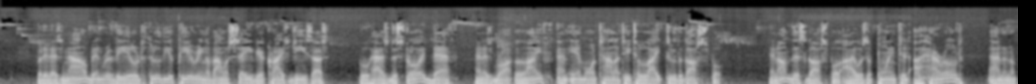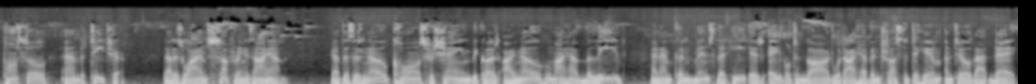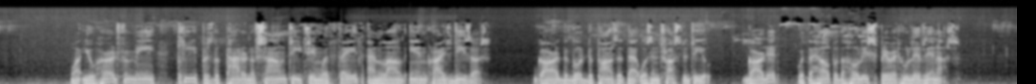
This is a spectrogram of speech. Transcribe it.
but it has now been revealed through the appearing of our Savior Christ Jesus, who has destroyed death and has brought life and immortality to light through the gospel. And of this gospel I was appointed a herald and an apostle and a teacher. That is why I am suffering as I am. Yet this is no cause for shame, because I know whom I have believed, and am convinced that he is able to guard what I have entrusted to him until that day. What you heard from me, keep as the pattern of sound teaching with faith and love in Christ Jesus. Guard the good deposit that was entrusted to you. Guard it with the help of the Holy Spirit who lives in us.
